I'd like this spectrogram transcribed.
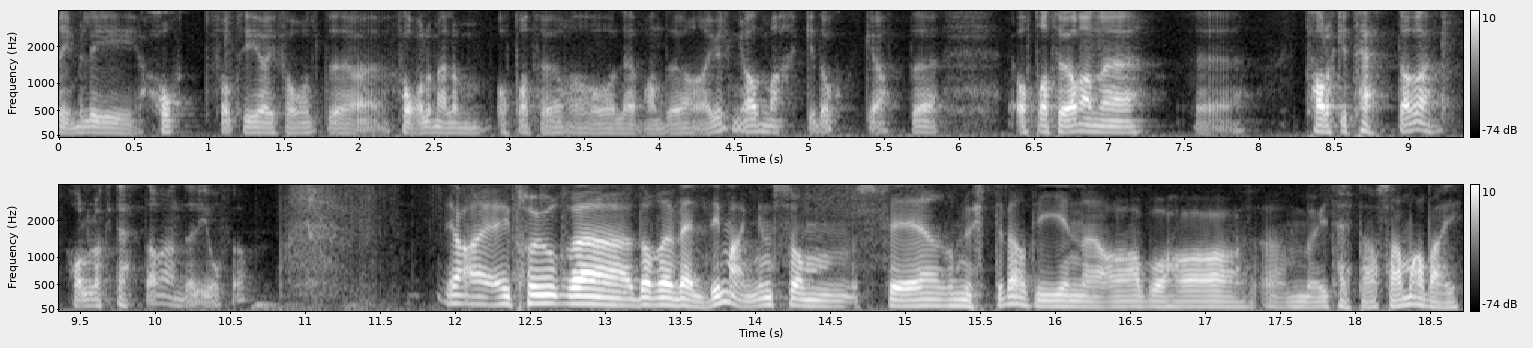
rimelig hot for tida i forhold til forholdet mellom operatører og leverandører. I hvilken grad merker dere at uh, operatørene uh, tar dere tettere, holder dere tettere enn det de gjorde før? Ja, jeg tror det er veldig mange som ser nytteverdiene av å ha mye tettere samarbeid.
